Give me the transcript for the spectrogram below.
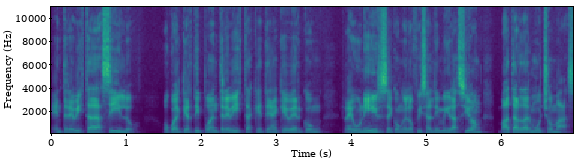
entrevista de asilo o cualquier tipo de entrevista que tenga que ver con reunirse con el oficial de inmigración va a tardar mucho más.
